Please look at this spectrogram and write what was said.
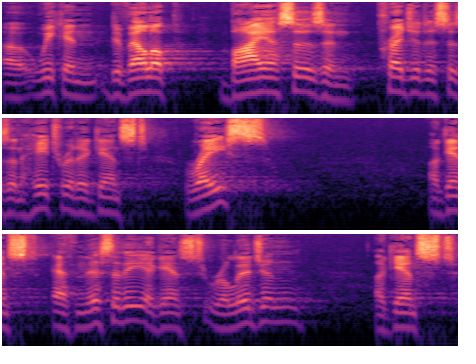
Uh, we can develop biases and prejudices and hatred against race, against ethnicity, against religion, against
